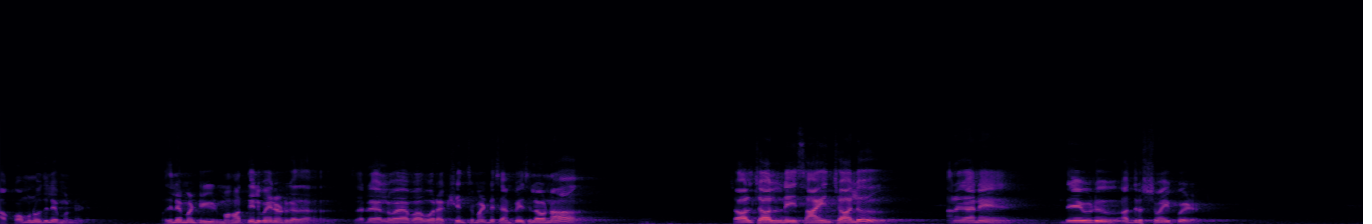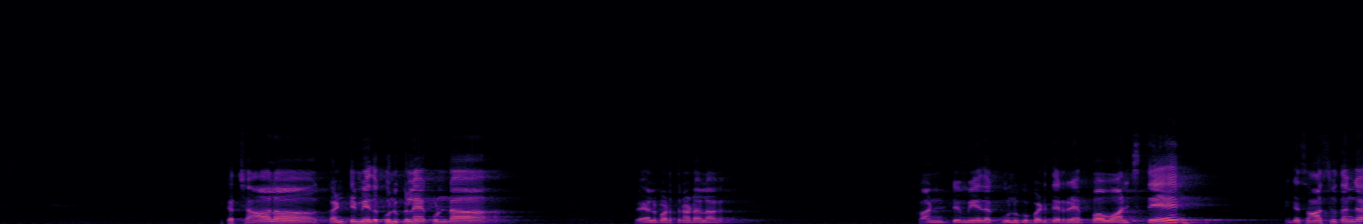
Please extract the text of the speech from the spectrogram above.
ఆ కొమ్మను వదిలేమన్నాడు వదిలేమంటే వీడు మహా తెలివైనాడు కదా. సరే ఎల్వా బాబు రక్షించమంటే చంపేసిలా ఉన్నా చాలు చాలు నీ సాయం చాలు అనగానే దేవుడు అదృశ్యం అయిపోయాడు ఇక చాలా కంటి మీద కునుకు లేకుండా వేలబడుతున్నాడు అలా కంటి మీద కునుకు పడితే రెప్ప వాల్చితే ఇంకా శాశ్వతంగా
